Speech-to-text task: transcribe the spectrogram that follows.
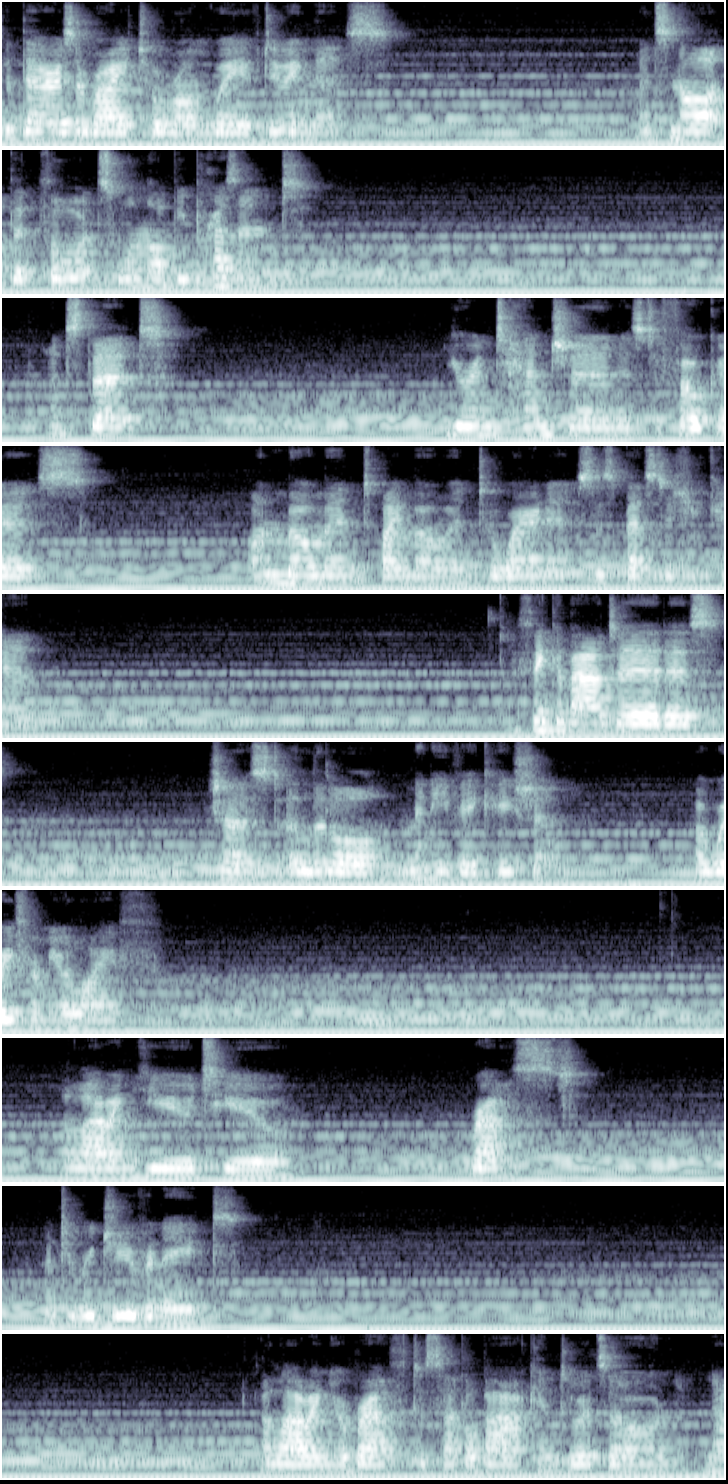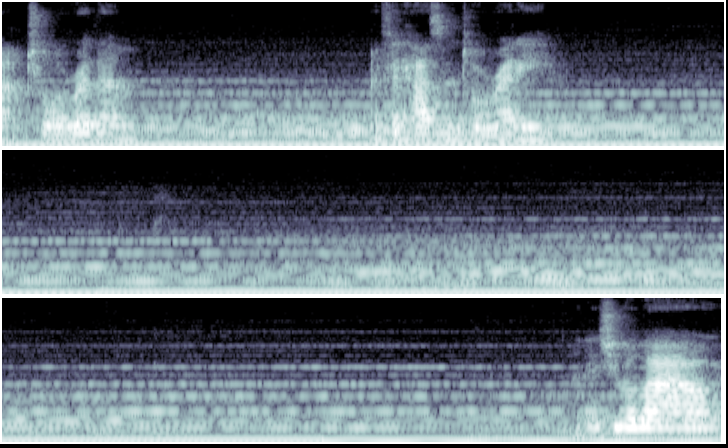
that there is a right or wrong way of doing this. It's not that thoughts will not be present it's that your intention is to focus on moment by moment awareness as best as you can. Think about it as just a little mini vacation away from your life. Allowing you to rest and to rejuvenate. Allowing your breath to settle back into its own natural rhythm if it hasn't already. And as you allow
